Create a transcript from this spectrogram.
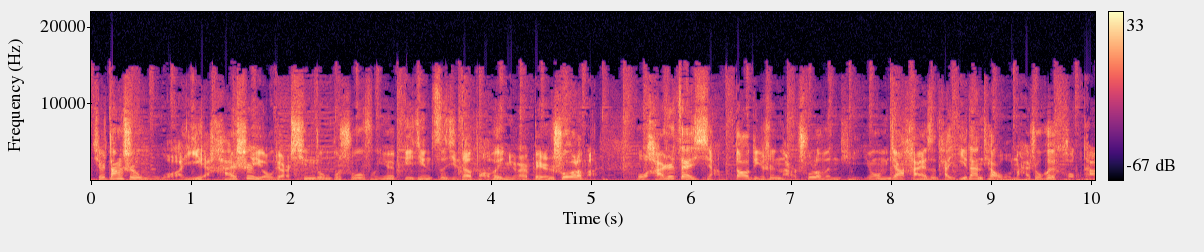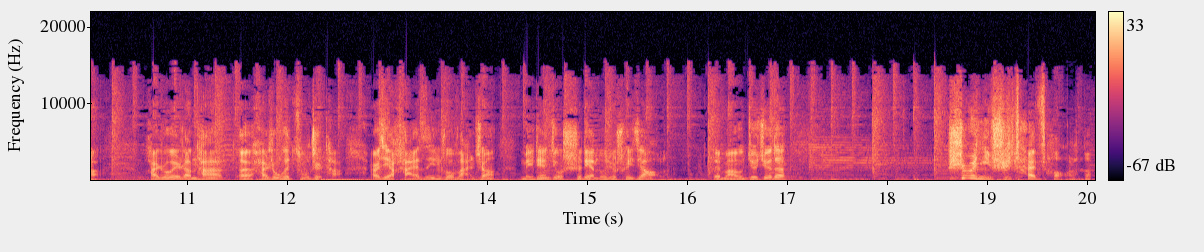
其实当时我也还是有点心中不舒服，因为毕竟自己的宝贝女儿被人说了嘛。我还是在想到底是哪儿出了问题。因为我们家孩子他一旦跳，我们还是会吼他，还是会让他呃，还是会阻止他。而且孩子，你说晚上每天就十点多就睡觉了，对吧？我就觉得是不是你睡太早了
